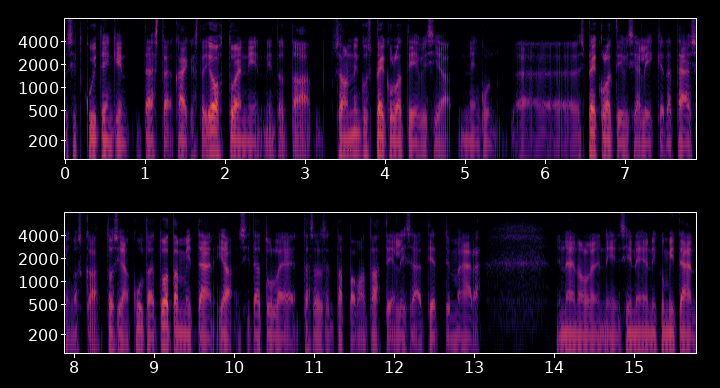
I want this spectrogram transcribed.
sitten kuitenkin tästä kaikesta johtuen, niin, niin tota, se on niin kuin spekulatiivisia, niin kuin, äh, spekulatiivisia liikkeitä täysin, koska tosiaan kulta ei tuota mitään ja sitä tulee tasaisen tappavan tahtiin lisää tietty määrä. Niin näin ollen, niin siinä ei ole niin kuin mitään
